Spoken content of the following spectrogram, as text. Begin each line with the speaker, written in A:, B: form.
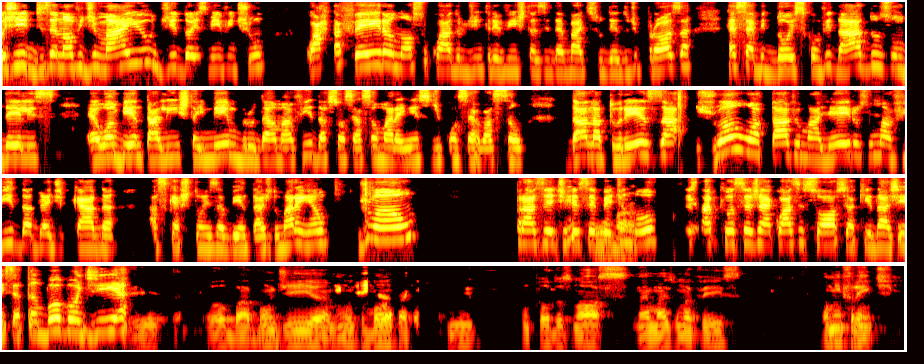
A: Hoje, 19 de maio de 2021, quarta-feira, o nosso quadro de entrevistas e debates O Dedo de Prosa recebe dois convidados. Um deles é o ambientalista e membro da Amavida, Associação Maranhense de Conservação da Natureza, João Otávio Malheiros, uma vida dedicada às questões ambientais do Maranhão. João, prazer te receber de novo. Você sabe que você já é quase sócio aqui da agência Tambor. Bom dia.
B: Oba, bom dia, muito bom estar aqui com todos nós, né, mais uma vez. Vamos em frente.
